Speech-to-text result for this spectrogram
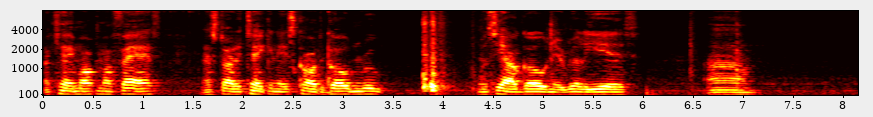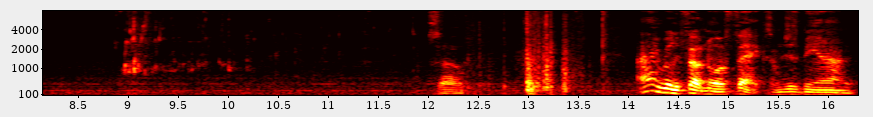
I came off my fast and I started taking it. It's called the golden root. Let's see how golden it really is. Um, so I ain't really felt no effects. I'm just being honest.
